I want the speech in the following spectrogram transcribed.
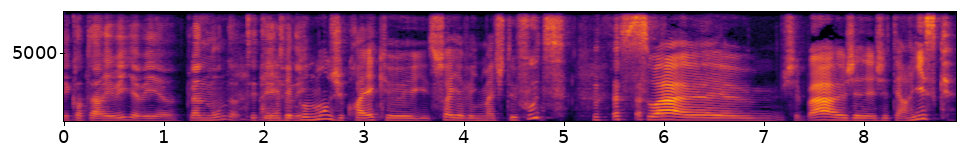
Et quand t'es arrivé, il y avait euh, plein de monde ah, Il y avait plein de monde. Je croyais que soit il y avait une match de foot, soit, euh, je sais pas, j'étais un risque.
